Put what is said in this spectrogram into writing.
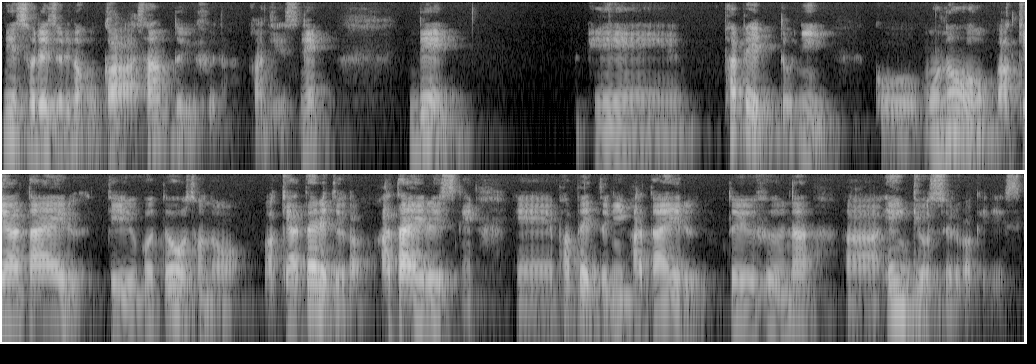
でそれぞれのお母さんというふうな感じですね。で、えーパペットにこう物を分け与えるっていうことをその分け与えるというか与えるですね、えーパペットに与えるというふうなあ演技をするわけです。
